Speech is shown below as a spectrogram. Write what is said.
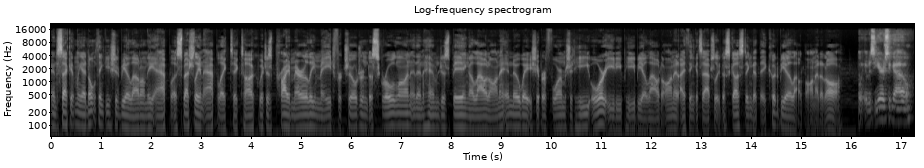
And secondly, I don't think he should be allowed on the app, especially an app like TikTok, which is primarily made for children to scroll on, and then him just being allowed on it. In no way, shape, or form should he or EDP be allowed on it. I think it's absolutely disgusting that they could be allowed on it at all. it was years ago.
